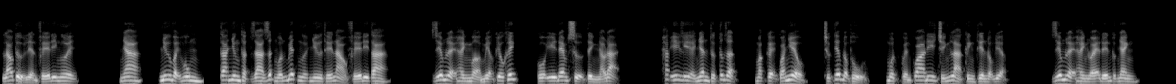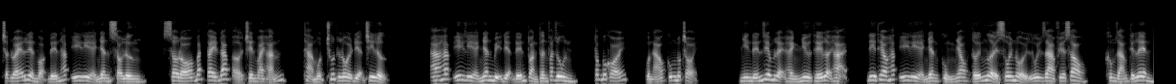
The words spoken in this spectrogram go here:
lao tử liền phế đi ngươi. Nha, như vậy hung, ta nhưng thật ra rất muốn biết ngươi như thế nào phế đi ta. Diêm Lệ Hành mở miệng khiêu khích, cố ý đem sự tình náo đại. Hắc Y Lệ nhân thực tức giận, mặc kệ quá nhiều, trực tiếp động thủ, một quyền qua đi chính là kinh thiên động địa. Diêm Lệ hành lóe đến cực nhanh, chợt lóe liền vọt đến Hắc Y Lệ nhân sau lưng, sau đó bắt tay đắp ở trên vai hắn, thả một chút lôi điện chi lực. A Hắc Y Lệ nhân bị điện đến toàn thân phát run, tóc bốc khói, quần áo cũng đốt trọi. Nhìn đến Diêm Lệ hành như thế lợi hại, đi theo Hắc Y Lệ nhân cùng nhau tới người sôi nổi lui ra phía sau, không dám tiến lên.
